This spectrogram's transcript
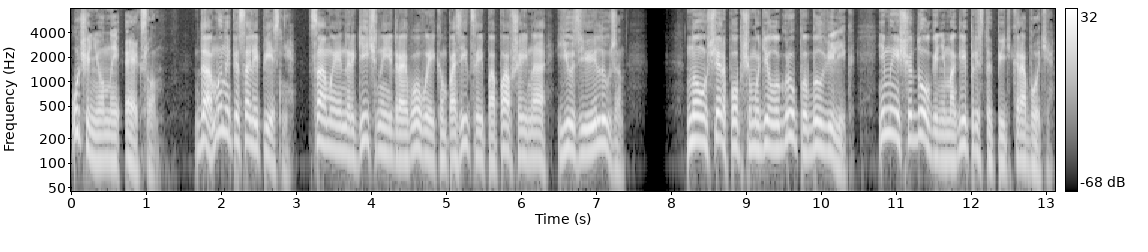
учиненный Экслом. Да, мы написали песни, самые энергичные и драйвовые композиции, попавшие на Use You Illusion. Но ущерб общему делу группы был велик, и мы еще долго не могли приступить к работе.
